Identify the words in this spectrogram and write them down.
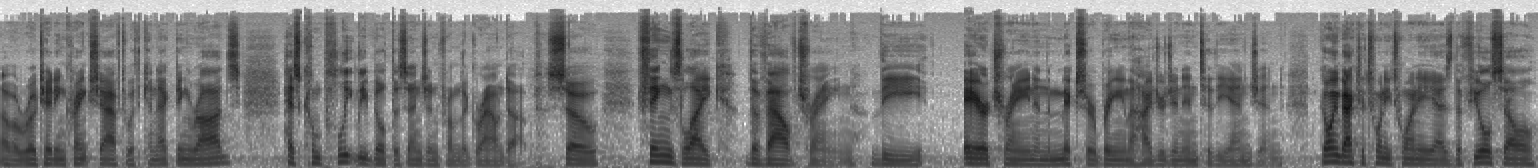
of a rotating crankshaft with connecting rods, has completely built this engine from the ground up. So things like the valve train, the air train and the mixer bringing the hydrogen into the engine. Going back to 2020, as the fuel cell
